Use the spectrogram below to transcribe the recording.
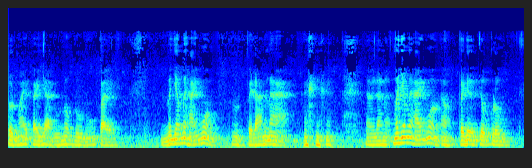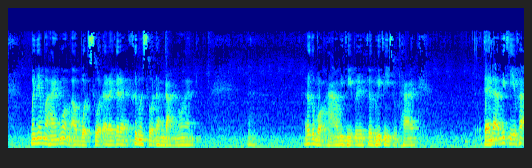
ต้นไม้ไปหญ้าดูนกดูหนูไป มันยังไม่หายง่วงไปล้างหน้าไปล้างหน้ามันยังไม่หายง่วงเอาไปเดินจงกรมมันยังมาหายง่วงเอาบทสวดอะไรก็ได้ ขึ้นมาสวดดังๆเหมือนกันแล้วก็บอกหาวิธีไปจนวิธีสุดท้าย แต่ละวิธีพระ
